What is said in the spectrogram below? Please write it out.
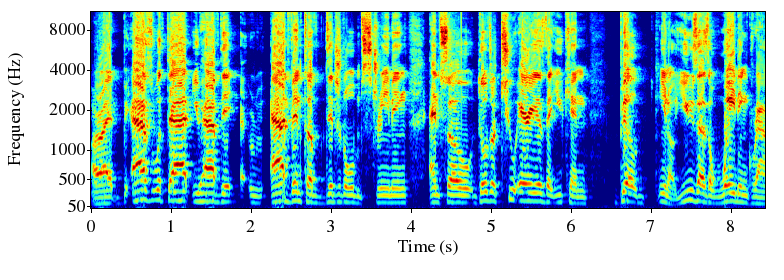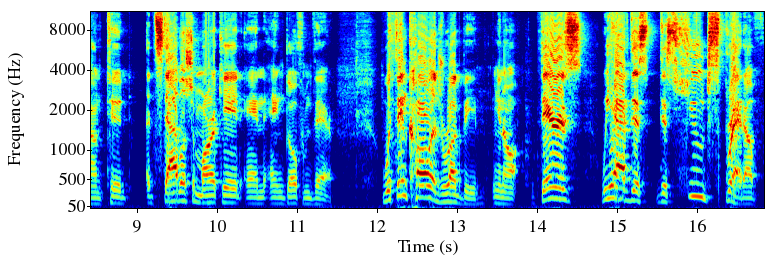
All right. As with that, you have the uh, advent of digital streaming, and so those are two areas that you can build, you know, use as a waiting ground to establish a market and and go from there. Within college rugby, you know, there's we have this this huge spread of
